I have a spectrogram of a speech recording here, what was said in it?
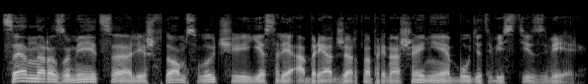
Ценно, разумеется, лишь в том случае, если обряд жертвоприношения будет вести зверь.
